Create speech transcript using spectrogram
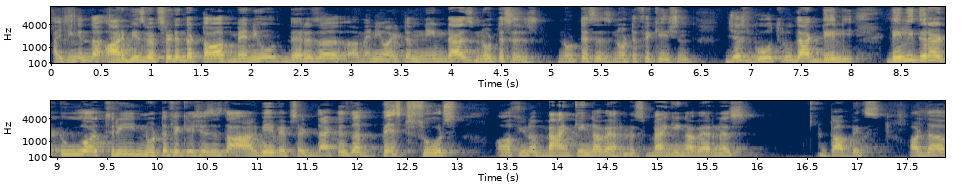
I think in the RBI's website, in the top menu, there is a, a menu item named as notices, notices, notifications. Just go through that daily. Daily, there are two or three notifications is the RBI website. That is the best source of, you know, banking awareness, banking awareness topics or the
